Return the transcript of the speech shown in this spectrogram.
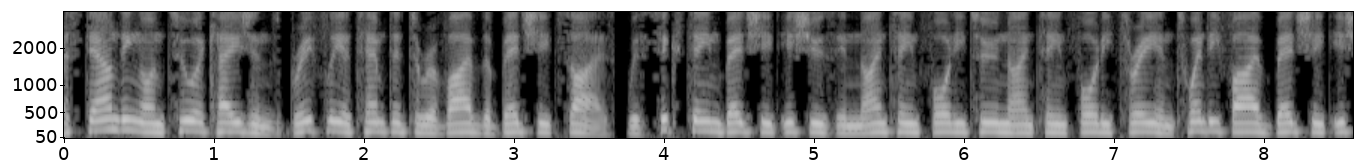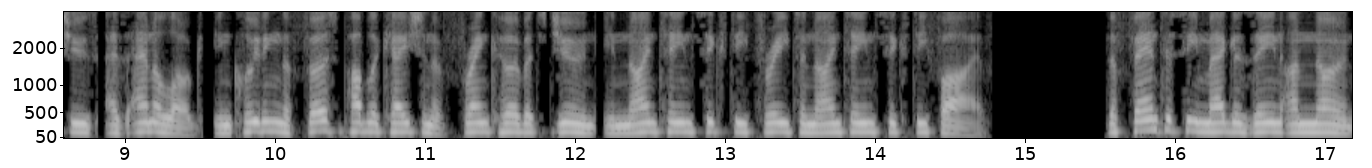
Astounding on two occasions briefly attempted to revive the bedsheet size, with 16 bedsheet issues in 1942–1943 and 25 bedsheet issues as analog, including the first publication of Frank Herbert's Dune in 1963–1965. The fantasy magazine Unknown,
